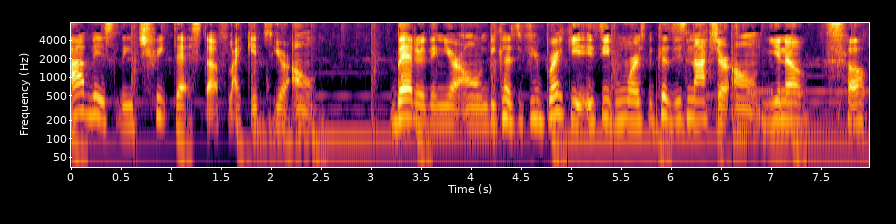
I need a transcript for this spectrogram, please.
Obviously, treat that stuff like it's your own better than your own because if you break it, it's even worse because it's not your own, you know? So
